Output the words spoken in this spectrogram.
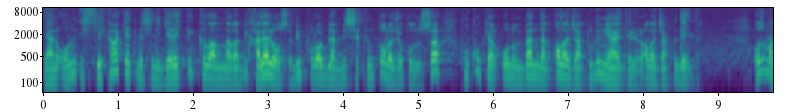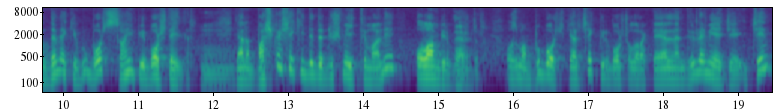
yani onun istihkak etmesini gerekli kılanlara bir halel olsa, bir problem, bir sıkıntı olacak olursa hukuken onun benden alacaklılığı nihayet eriyor. Alacaklı değildir. O zaman demek ki bu borç sahip bir borç değildir. Hmm. Yani başka şekilde de düşme ihtimali olan bir borçtur. Evet. O zaman bu borç gerçek bir borç olarak değerlendirilemeyeceği için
